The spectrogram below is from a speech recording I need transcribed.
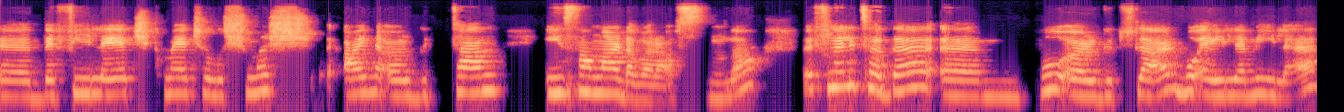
e, defileye çıkmaya çalışmış aynı örgütten insanlar da var aslında. Ve finalitede e, bu örgütler bu eylemiyle,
